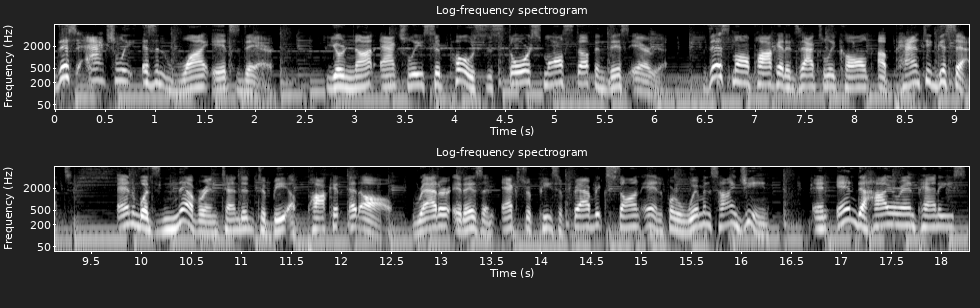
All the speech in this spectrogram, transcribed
this actually isn't why it's there. You're not actually supposed to store small stuff in this area. This small pocket is actually called a panty gusset and was never intended to be a pocket at all. Rather, it is an extra piece of fabric sewn in for women's hygiene, and in the higher end panties,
